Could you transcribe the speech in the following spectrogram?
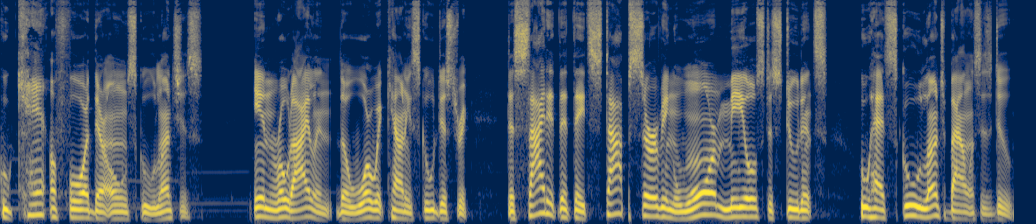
who can't afford their own school lunches. In Rhode Island, the Warwick County School District decided that they'd stop serving warm meals to students who had school lunch balances due.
